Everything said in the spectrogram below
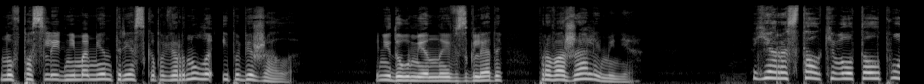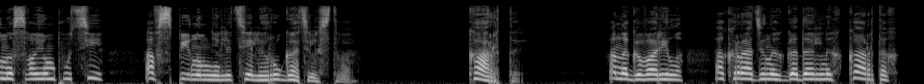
но в последний момент резко повернула и побежала. Недоуменные взгляды провожали меня. Я расталкивала толпу на своем пути, а в спину мне летели ругательства. Карты. Она говорила о краденных гадальных картах,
